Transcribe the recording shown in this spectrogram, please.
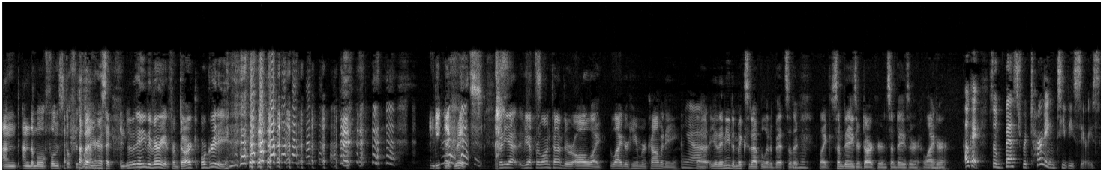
and and the more fun stuff as I well. thought you were gonna say The- they need to vary it from dark or gritty. Indeed, they're grits. but yeah, yeah, for a long time they were all like lighter humor comedy. Yeah. Uh, yeah, they need to mix it up a little bit so they're Mhm. like some days are darker and some days are lighter. Okay, so best returning TV series.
